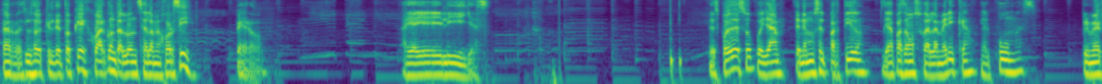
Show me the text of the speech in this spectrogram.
Claro, es lo que le toque jugar contra el 11, a lo mejor sí, pero ahí hay liguillas. Después de eso, pues ya tenemos el partido, ya pasamos al América y al Pumas. Primer,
